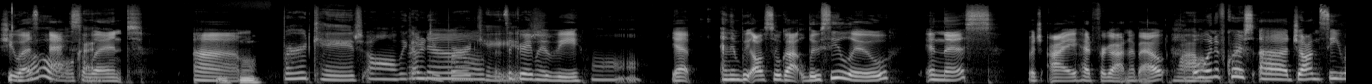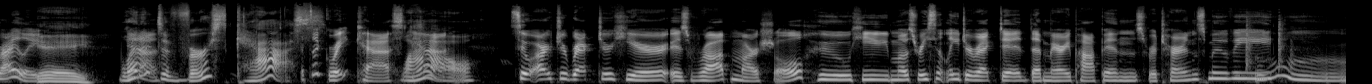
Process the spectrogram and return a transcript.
She was Oh, okay. excellent. Um, Birdcage. Oh, we got to do Birdcage. It's a great movie. Yep. And then we also got Lucy Liu in this, which I had forgotten about. Wow. Oh, and of course, uh, John C. Reilly. Yay. What Yeah. a diverse cast. It's a great cast. yeah. Wow. So our director here is Rob Marshall, who he most recently directed the Mary Poppins Returns movie, Ooh. um,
